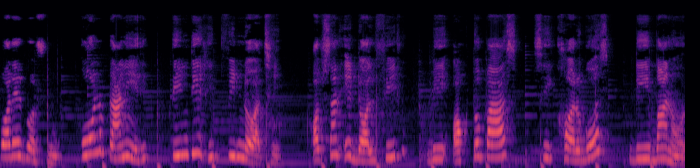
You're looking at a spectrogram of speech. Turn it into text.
পরের প্রশ্ন, কোন প্রাণীর তিনটি হৃৎপিণ্ড আছে? Option A, dolphin B octopus, C খরগোশ, ডি বানর।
